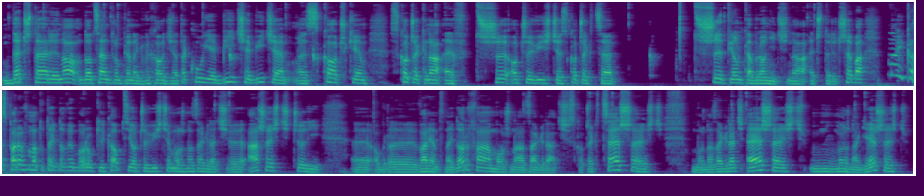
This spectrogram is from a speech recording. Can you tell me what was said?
D4, no do centrum pionek wychodzi, atakuje, bicie, bicie skoczkiem, skoczek na F3 oczywiście, skoczek C 3 pionka bronić na E4 trzeba. No i Kasparow ma tutaj do wyboru kilka opcji. Oczywiście można zagrać e, A6, czyli e, wariant Najdorfa, można zagrać skoczek C6, można zagrać E6, można G6.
